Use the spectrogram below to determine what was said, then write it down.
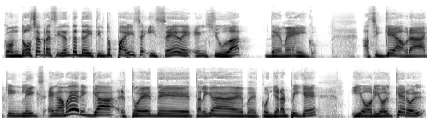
Con 12 presidentes de distintos países y sede en Ciudad de México. Así que habrá King Leagues en América. Esto es de esta liga eh, con Gerard Piqué y Oriol Querol.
